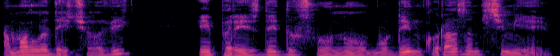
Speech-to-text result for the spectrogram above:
а молодий чоловік, який переїздить до свого нового будинку разом з сім'єю,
